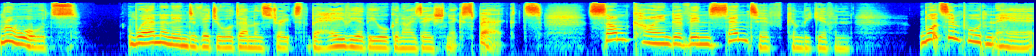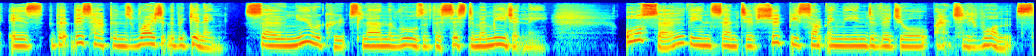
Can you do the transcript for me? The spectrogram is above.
Rewards. When an individual demonstrates the behaviour the organisation expects, some kind of incentive can be given. What's important here is that this happens right at the beginning, so new recruits learn the rules of the system immediately. Also, the incentive should be something the individual actually wants,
